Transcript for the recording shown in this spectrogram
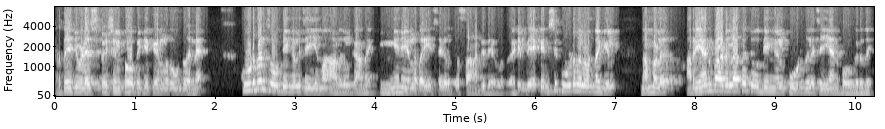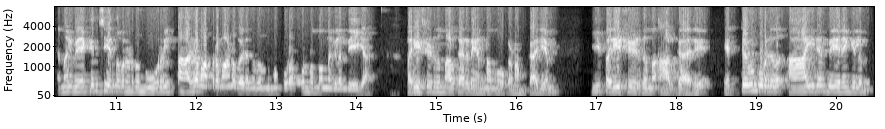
പ്രത്യേകിച്ച് ഇവിടെ സ്പെഷ്യൽ ടോപ്പിക് ഒക്കെ ഉള്ളത് കൊണ്ട് തന്നെ കൂടുതൽ ചോദ്യങ്ങൾ ചെയ്യുന്ന ആളുകൾക്കാണ് ഇങ്ങനെയുള്ള പരീക്ഷകൾക്ക് സാധ്യതയുള്ളത്. കാര്യം വേക്കൻസി കൂടുതലുണ്ടെങ്കിൽ നമ്മൾ അറിയാൻ പാടില്ലാത്ത ചോദ്യങ്ങൾ കൂടുതൽ ചെയ്യാൻ പോകരുത്. എന്നാൽ വേക്കൻസി എന്ന് പറയുന്നത് നൂറിൽ താഴെ മാത്രമാണ് വരുന്നത് നമുക്ക് ഉറപ്പുണ്ടെന്നുണ്ടെങ്കിൽ എന്ത് ചെയ്യുക? പരീക്ഷ എഴുതുന്ന ആൾക്കാരുടെ എണ്ണം നോക്കണം. കാര്യം ഈ പരീക്ഷ എഴുതുന്ന ആൾക്കാർ ഏറ്റവും കുറഞ്ഞത് ആയിരം പേരെങ്കിലും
